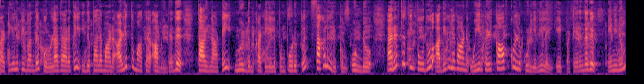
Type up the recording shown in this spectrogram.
கட்டியெழுப்பி வந்த பொருளாதாரத்தில் இது பலமான அழுத்தமாக அமைந்தது. தாய் நாட்டை மீண்டும் கட்டியெழுப்பும் பொறுப்பு சகலருக்கும் உண்டு. அனர்த்தத்தின் போது அதிகளவான உயிர்கள் காவு கொள்ளக்கூடிய நிலை ஏற்பட்டிருந்தது. எனினும்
